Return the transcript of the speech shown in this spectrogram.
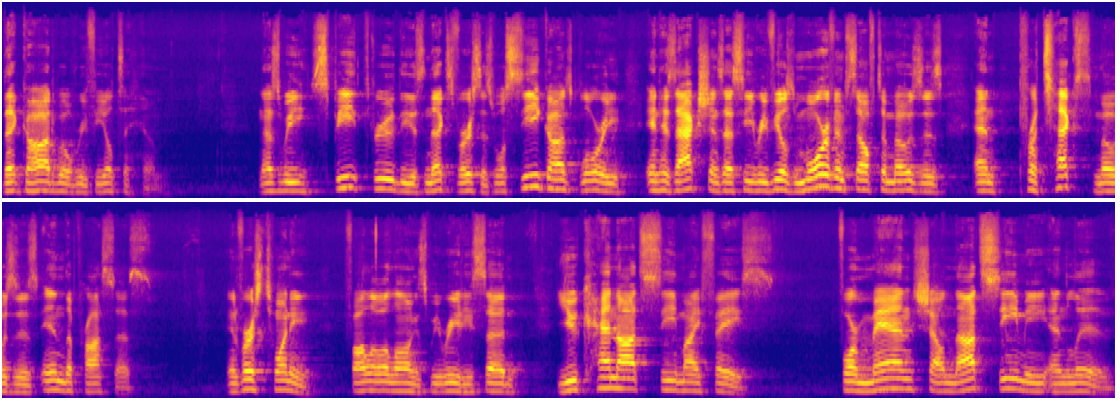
that God will reveal to him. And as we speed through these next verses, we'll see God's glory in his actions as he reveals more of himself to Moses and protects Moses in the process. In verse 20, follow along as we read, he said, You cannot see my face, for man shall not see me and live.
